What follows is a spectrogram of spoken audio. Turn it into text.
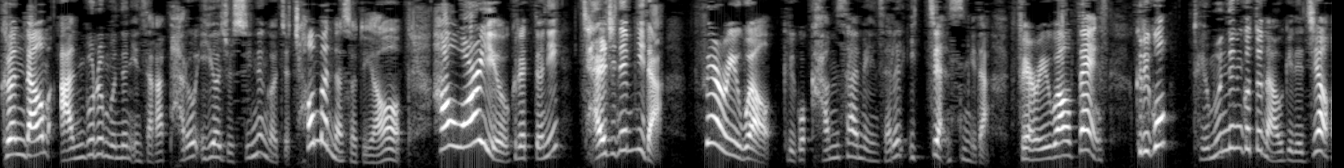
그런 다음 안부를 묻는 인사가 바로 이어질 수 있는 거죠. 처음 만나서도요. How are you? 그랬더니 잘 지냅니다. Very well. 그리고 감사함의 인사를 잊지 않습니다. Very well, thanks. 그리고 되묻는 것도 나오게 되죠.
